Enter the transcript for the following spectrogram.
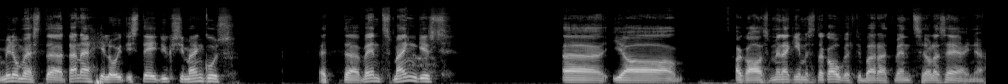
minu meelest äh, Tanahil hoidis teid üksi mängus. et äh, Vents mängis äh, ja, aga me nägime seda kaugelt juba ära, et Vents ei ole see, on ju,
